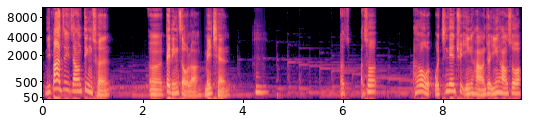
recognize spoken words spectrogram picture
你爸这张定存，嗯、呃，被领走了，没钱。”嗯，呃，说。他说：“我我今天去银行，就银行说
